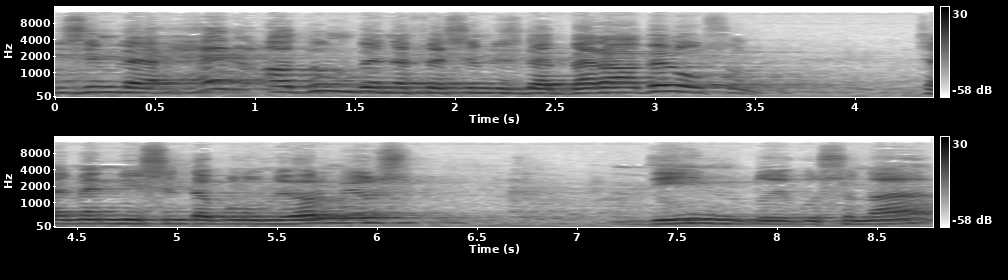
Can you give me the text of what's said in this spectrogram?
bizimle her adım ve nefesimizde beraber olsun temennisinde bulunuyor muyuz? Din duygusuna,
